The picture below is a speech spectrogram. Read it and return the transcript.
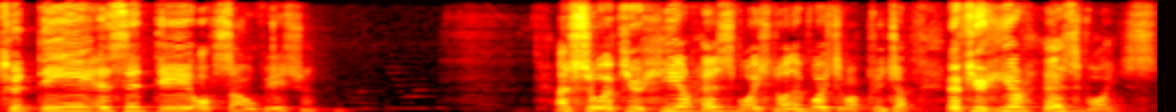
Today is the day of salvation. And so, if you hear his voice, not the voice of a preacher, if you hear his voice,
